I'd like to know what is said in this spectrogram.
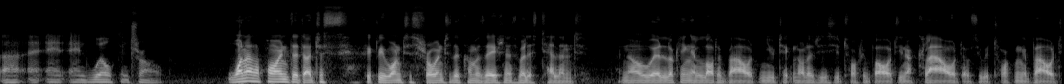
uh, and, and well controlled. One other point that I just quickly want to throw into the conversation as well is talent. Now we're looking a lot about new technologies. You talked about, you know, cloud. Also, we're talking about,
